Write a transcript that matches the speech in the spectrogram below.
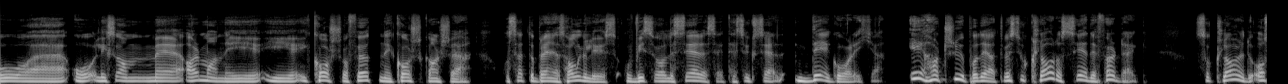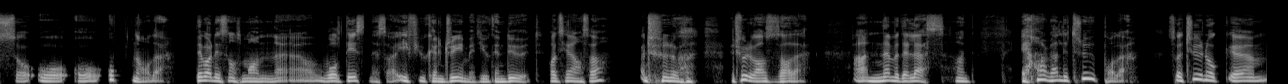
og, eh, og liksom med armene i, i, i, kors og føttene i kors, kanskje, og sette og brenne et halgelys og visualisere seg til suksess. Det går ikke. Jeg har tro på det at hvis du klarer å se det for deg, så klarer du også å, å oppnå det. Det var litt sånn som han, uh, Walt Disney sa, If you can dream it, you can do it. Hva sier han sa? Jeg tror var, jeg tror det var han som sa det. Nevertheless. Sant? Jeg har veldig tro på det. Så jeg tror nok um,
